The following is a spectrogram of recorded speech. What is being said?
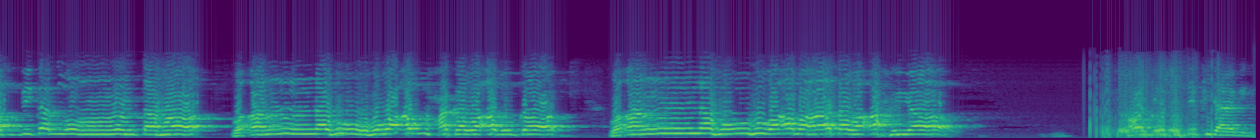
ربك المنتهى وأنه هو أوحك وأبكى وأنه هو أمات وأحيا اور یہ اسے دیکھی جائے گی،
